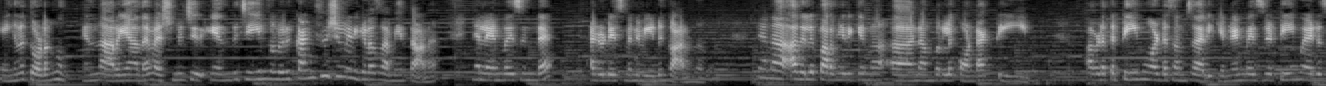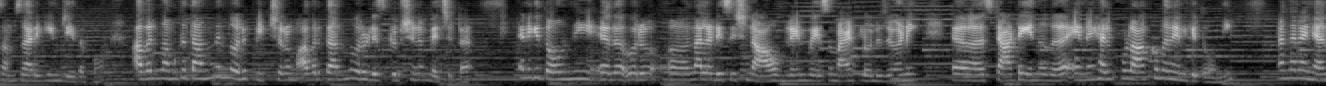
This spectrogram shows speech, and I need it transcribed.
എങ്ങനെ തുടങ്ങും എന്നറിയാതെ വിഷമിച്ച് എന്ത് ചെയ്യും എന്നുള്ളൊരു കൺഫ്യൂഷനിൽ ഇരിക്കുന്ന സമയത്താണ് ഞാൻ ലേൺ വൈസിന്റെ അഡ്വർടൈസ്മെന്റ് വീണ്ടും കാണുന്നത്. ഞാൻ അതിൽ പറഞ്ഞിരിക്കുന്ന നമ്പറിൽ കോണ്ടാക്ട് ചെയ്യും. അവിടുത്തെ ടീമുമായിട്ട് സംസാരിക്കും. ലേൺ വൈസിന്റെ ടീമുമായിട്ട് സംസാരിക്കുകയും ചെയ്തപ്പോൾ അവർ നമുക്ക് തന്നിരുന്ന ഒരു പിക്ചറും അവർ തന്ന ഒരു ഡിസ്ക്രിപ്ഷനും വെച്ചിട്ട് എനിക്ക് തോന്നി ഇത് ഒരു നല്ല ഡിസിഷൻ ആവും. ലേൺ വൈസുമായിട്ടുള്ള ഒരു ജേണി സ്റ്റാർട്ട് ചെയ്യുന്നത് എന്നെ ഹെൽപ്ഫുൾ ആക്കുമെന്ന് എനിക്ക് തോന്നി. അങ്ങനെ ഞാൻ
